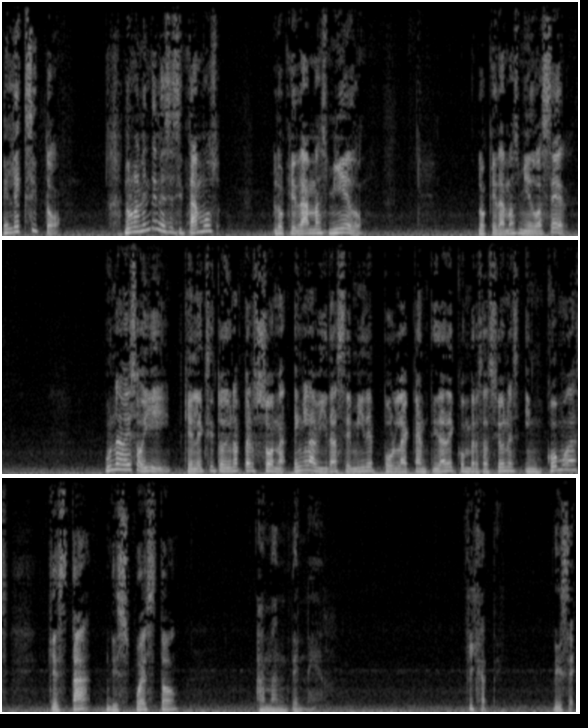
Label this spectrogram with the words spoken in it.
el éxito. Normalmente necesitamos lo que da más miedo, lo que da más miedo a hacer. Una vez oí que el éxito de una persona en la vida se mide por la cantidad de conversaciones incómodas que está dispuesto a mantener. Fíjate, dice,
